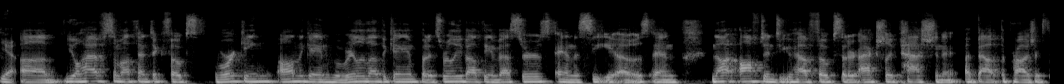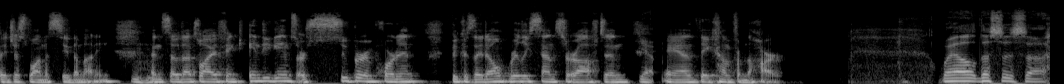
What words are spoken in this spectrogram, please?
Yeah. Um, you'll have some authentic folks working on the game who really love the game, but it's really about the investors and the CEOs. And not often do you have folks that are actually passionate about the project. They just want to see the money. Mhm. And so that's why I think indie games are super important because they don't really censor often Yep. and they come from the heart. Well, this is uh,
